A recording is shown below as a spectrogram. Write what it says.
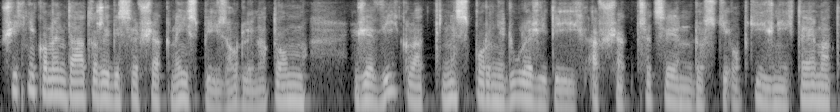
Všichni komentátoři by se však nejspíš zhodli na tom, že výklad nesporně důležitých, avšak přece jen dosti obtížných témat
